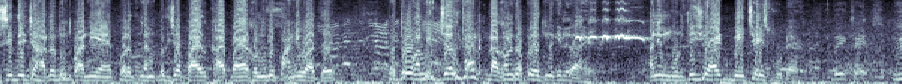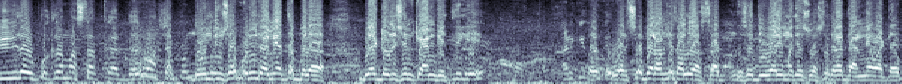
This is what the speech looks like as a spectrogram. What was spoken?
सिद्धीच्या हातातून पाणी आहे. परत गणपतीच्या पाया खा पायाखालून ते पाणी वाहत आहे तर तो आम्ही जल दाखवण्याचा प्रयत्न केलेला आहे. आणि मूर्तीची हाईट बेचाळीस फूट आहे. विविध उपक्रम असतात का? आता दोन दिवसापूर्वीच आम्ही आता ब्लड डोनेशन कॅम्प घेतलेली आहे. आणखी वर्षभर आमचे चालू असतात. जसं दिवाळीमध्ये स्वस्तदरात धान्य वाटप.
